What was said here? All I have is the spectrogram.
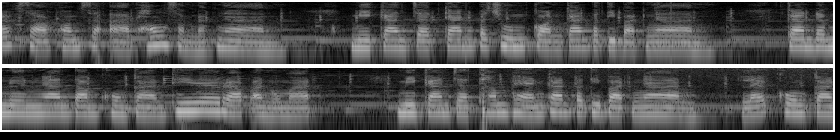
รักษาความสะอาดห้องสำนักงาน มีการจัดการประชุมก่อนการปฏิบัติงาน การดำเนินงานตามโครงการที่ได้รับอนุมัติ มีการจัดทำแผนการปฏิบัติงาน และโครงการ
